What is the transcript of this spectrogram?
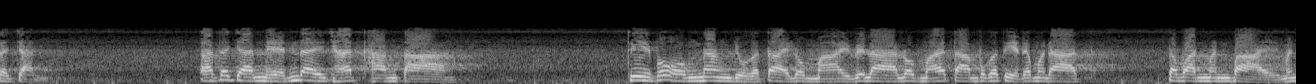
ตจันทร์อัตจันทร์เห็นได้ชัดทางตา ที่พระองค์นั่งอยู่กับใต้ร่มไม้ เวลาร่มไม้ตามปกติธรรมดาตะวันมันบ่าย มัน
